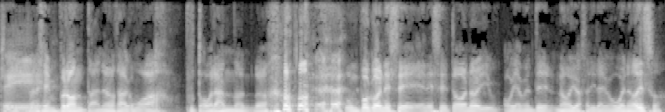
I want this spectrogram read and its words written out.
eh, con esa impronta, ¿no? Estaba como, ah, puto Brandon, ¿no? un poco en ese, en ese tono y obviamente no iba a salir algo bueno de eso.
